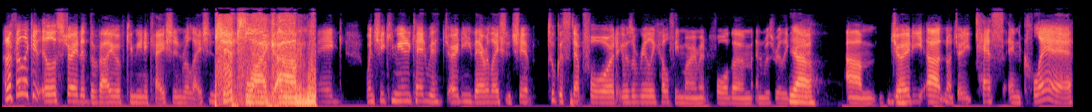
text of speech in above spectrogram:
And I feel like it illustrated the value of communication in relationships. Like um, Meg, when she communicated with Jodie, their relationship took a step forward. It was a really healthy moment for them and was really yeah good. Um, Jodie, uh, not Jodie, Tess and Claire,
